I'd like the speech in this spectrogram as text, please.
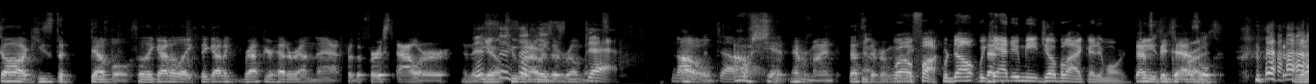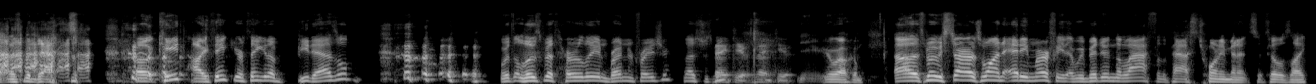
dog, he's the devil. So they gotta like they gotta wrap your head around that for the first hour, and then This you have two hours of romance. death, not oh, the devil. oh shit! Never mind. That's a different well, movie. fuck. We don't. We That- can't do Meet Joe Black anymore. That's Jesus bedazzled. Yeah, that's bedazzled. Uh, Keith, I think you're thinking of Bedazzled with Elizabeth Hurley and Brendan Fraser. That's just me. thank you, thank you. You're welcome. Uh, this movie stars one Eddie Murphy that we've been doing the laugh for the past 20 minutes. It feels like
